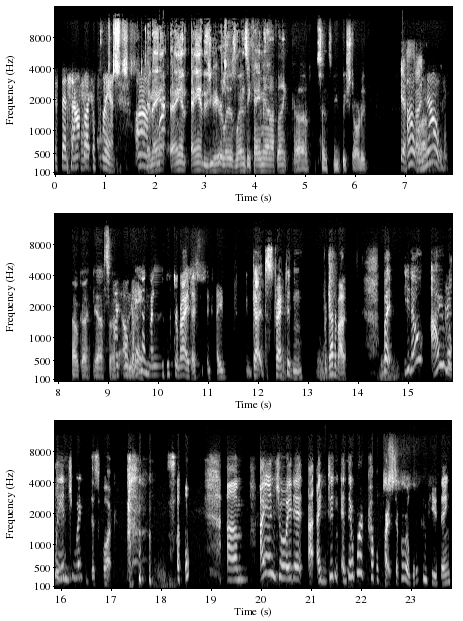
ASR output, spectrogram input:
if that sounds okay. like a plan. Um, and Ann, Ann, Ann, did you hear Liz Lindsay came in? I think uh, since we started. Yes. Oh I, no. Okay. Yeah. So. Okay. I just arrived. I, I got distracted and forgot about it. But you know, I really enjoyed this book. so um, I enjoyed it. I, I, didn't. There were a couple parts that were a little confusing.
